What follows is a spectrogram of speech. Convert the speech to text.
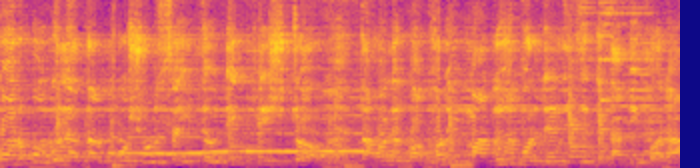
কর্মগুলা তার পশুর নিকৃষ্ট তাহলে কখনোই মানুষ বললে নিজেকে দাবি করা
